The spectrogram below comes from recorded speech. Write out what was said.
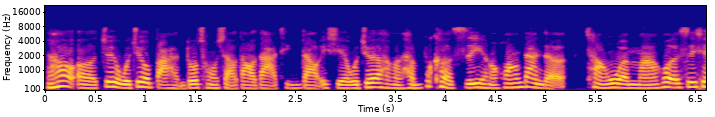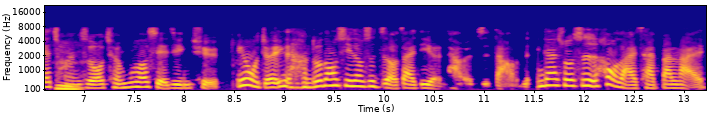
然后呃就我就把很多从小到大听到一些我觉得很很不可思议、很荒诞的传闻嘛，或者是一些传说，全部都写进去，因为我觉得很多东西都是只有在地人才会知道，应该说是后来才搬来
